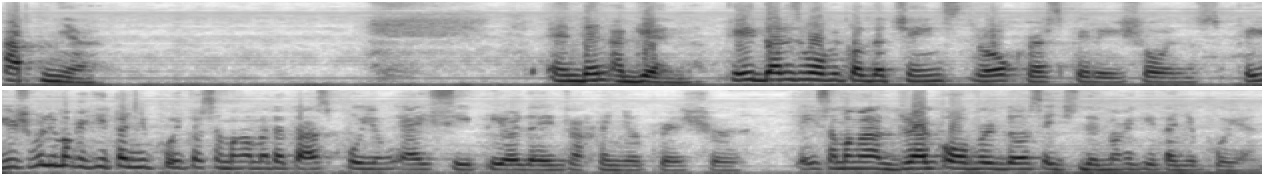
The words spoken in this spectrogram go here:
apnea. And then again. Okay, that is what we call the chain stroke respirations. Okay, usually makikita niyo po ito sa mga matataas po yung ICP or the intracranial pressure. Okay, sa mga drug overdosage din makikita niyo po yan.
